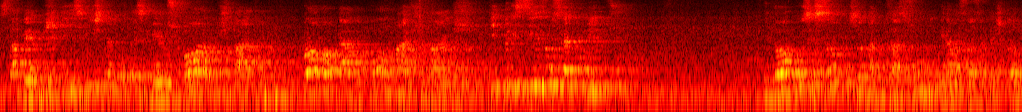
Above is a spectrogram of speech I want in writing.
sabemos que existem acontecimentos fora do Estado provocados por marginais que precisam ser punidos. Então, a posição que o Santa Cruz assume em relação a essa questão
